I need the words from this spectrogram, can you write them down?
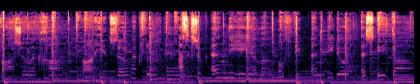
Waar sou ek gaan? Waarheen sou ek vlug? As ek soek in die hemel of die? Is u daar.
